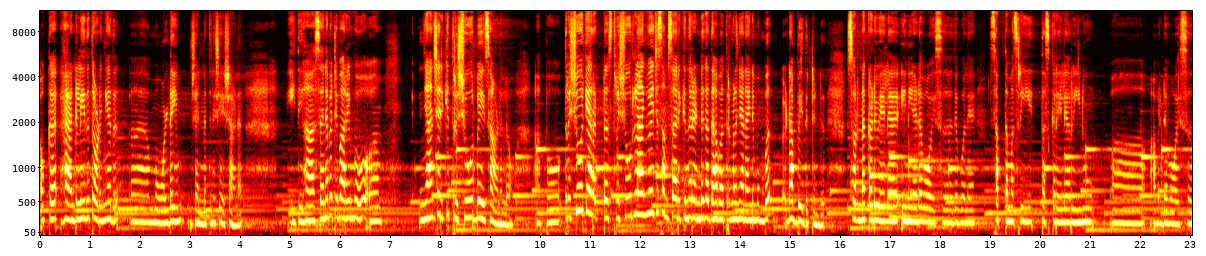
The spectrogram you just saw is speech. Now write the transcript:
ഒക്കെ ഹാൻഡിൽ ചെയ്ത് തുടങ്ങിയത് മോളുടെയും ജനനത്തിന് ശേഷമാണ്. ഇതിഹാസനെ പറ്റി പറയുമ്പോൾ ഞാൻ ശരിക്കും തൃശ്ശൂർ ബേസ് ആണല്ലോ. അപ്പോൾ തൃശ്ശൂർ ക്യാരക്ടേഴ്സ് തൃശ്ശൂർ ലാംഗ്വേജ് സംസാരിക്കുന്ന രണ്ട് കഥാപാത്രങ്ങൾ ഞാൻ അതിന് മുമ്പ് ഡബ് ചെയ്തിട്ടുണ്ട്. സ്വർണക്കടുവയിലെ ഇനിയുടെ വോയിസ് അതേപോലെ സപ്തമശ്രീ തസ്കരയിലെ റീനു അവരുടെ വോയിസ്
